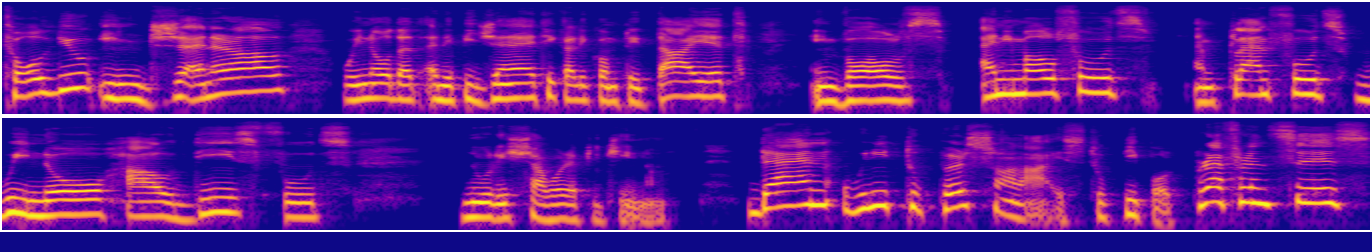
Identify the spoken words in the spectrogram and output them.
told you in general, we know that an epigenetically complete diet involves animal foods and plant foods. We know how these foods nourish our epigenome then we need to personalize to people preferences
